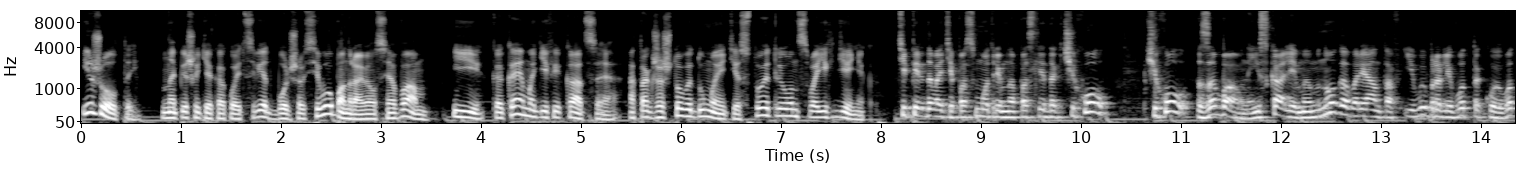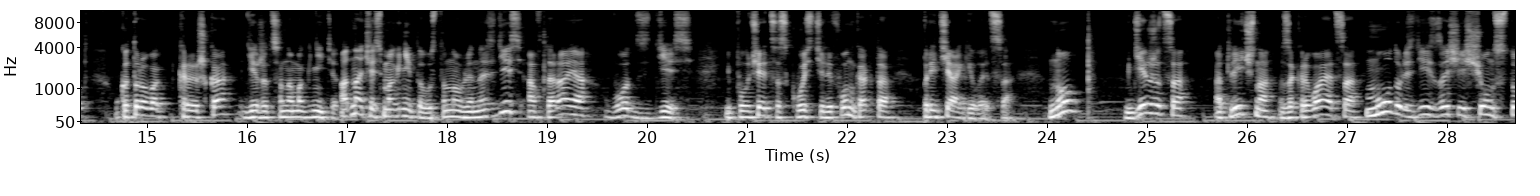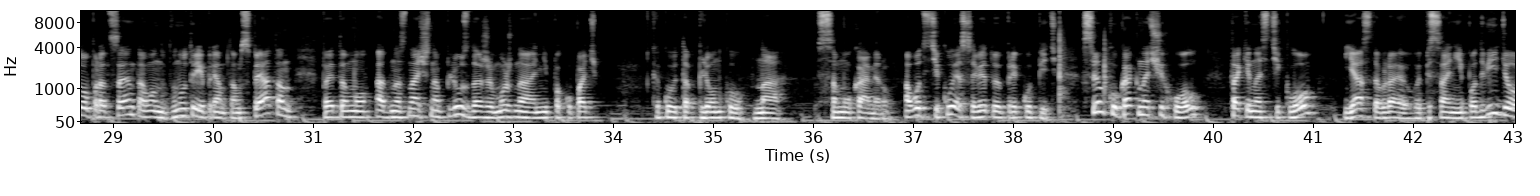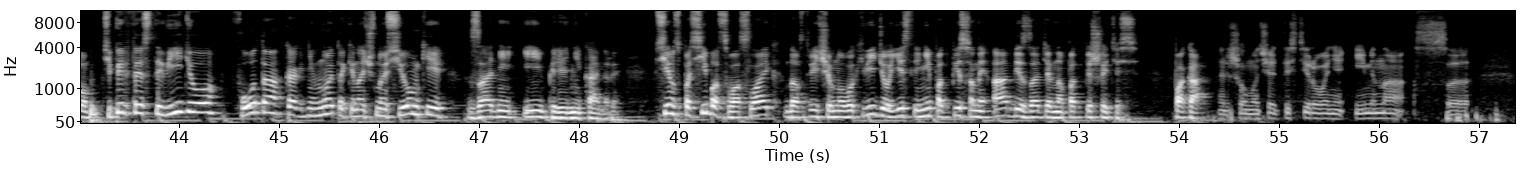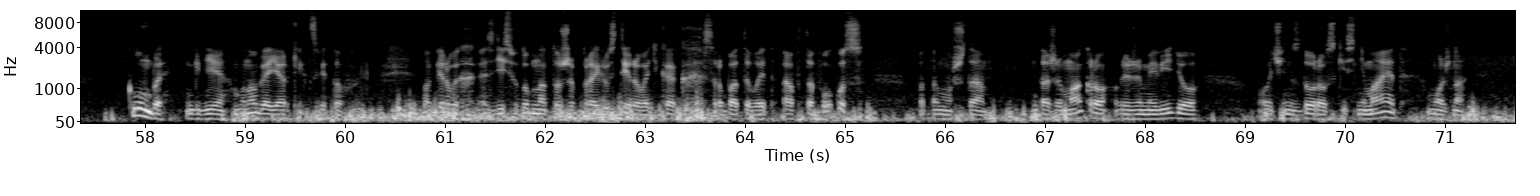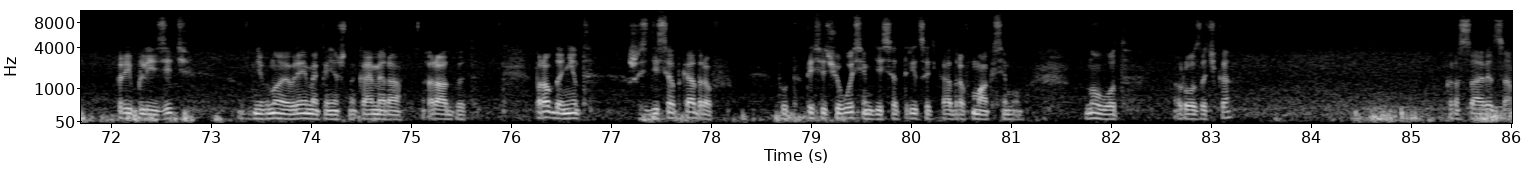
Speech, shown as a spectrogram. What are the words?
и желтый. Напишите, какой цвет больше всего понравился вам. И какая модификация, а также что вы думаете, стоит ли он своих денег? Теперь давайте посмотрим напоследок чехол. Чехол забавный, искали мы много вариантов и выбрали вот такой вот, у которого крышка держится на магните. Одна часть магнита установлена здесь, а вторая вот здесь. И получается сквозь телефон как-то притягивается. Но держится Отлично, закрывается. Модуль здесь защищен 100%, он внутри прям там спрятан, поэтому однозначно плюс, даже можно не покупать какую-то пленку на саму камеру. А вот стекло я советую прикупить. Ссылку как на чехол, так и на стекло я оставляю в описании под видео. Теперь тесты видео, фото, как дневной, так и ночной съемки задней и передней камеры. Всем спасибо, с вас лайк, до встречи в новых видео. Если не подписаны, обязательно подпишитесь. Пока. Решил начать тестирование именно с клумбы, где много ярких цветов. Во-первых, здесь удобно тоже проиллюстрировать, как срабатывает автофокус, потому что даже макро в режиме видео очень здоровски снимает. Можно приблизить. В дневное время, конечно, камера радует. Правда, нет 60 кадров, тут 1080-30 кадров максимум. Ну вот, розочка красавица.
